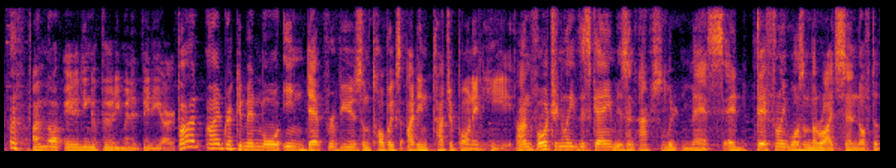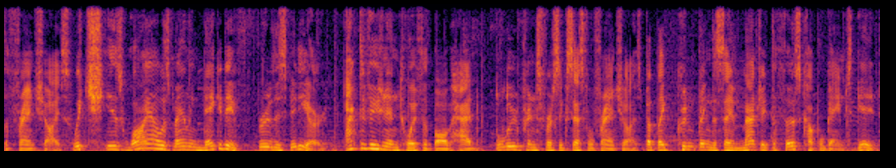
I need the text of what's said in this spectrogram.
I'm not editing a 30 minute video, but I'd recommend more in-depth reviews on topics I didn't touch upon in here. Unfortunately, this game is an absolute mess and definitely wasn't the right send-off to the franchise, which is why I was mainly negative through this video. Activision and Toy for Bob had blueprints for a successful franchise, but they couldn't bring the same magic the first couple games did.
